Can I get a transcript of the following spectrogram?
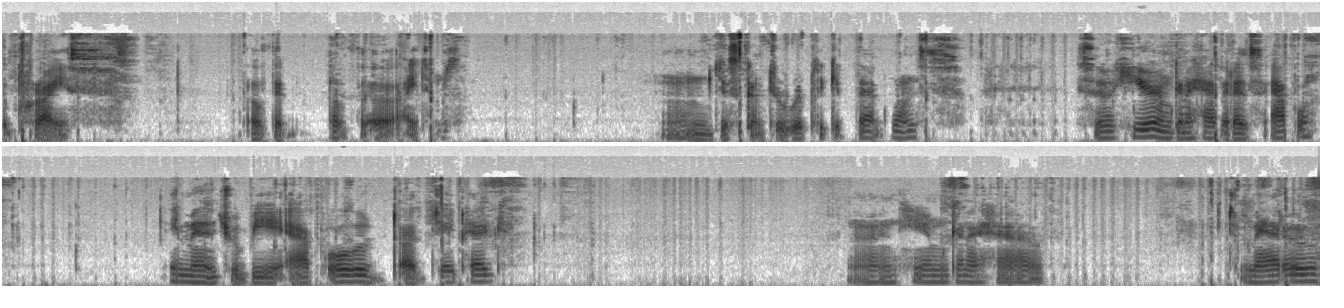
the price of the of the items. I'm just going to replicate that once. So here I'm going to have it as apple image will be apple.jpg and here I'm gonna have tomato.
